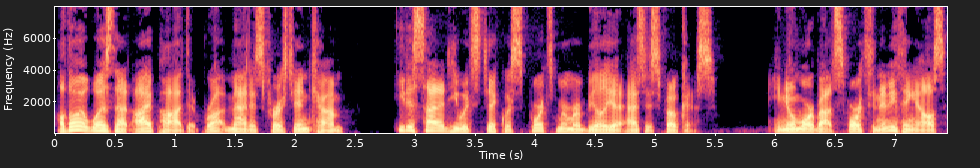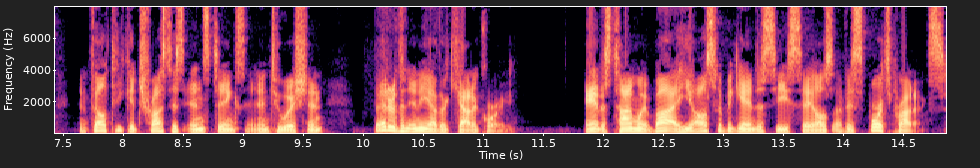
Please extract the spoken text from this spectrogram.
Although it was that iPod that brought Matt his first income, he decided he would stick with sports memorabilia as his focus. He knew more about sports than anything else and felt he could trust his instincts and intuition better than any other category. And as time went by, he also began to see sales of his sports products.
